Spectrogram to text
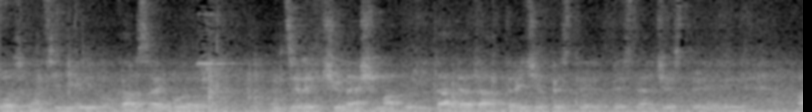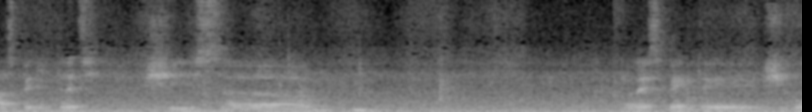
toți consilierii locali să aibă înțelepciunea și maturitatea de a trece peste, peste aceste asperități și să respecte și cu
